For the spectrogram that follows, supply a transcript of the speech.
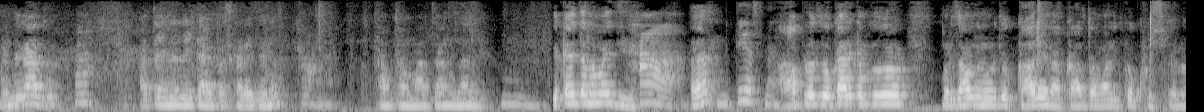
म्हणजे काय होतं हा, आता येणं लई टाइमपास करायचं ना? हा, हा. थांब थांब मला चांगलं झालं. ते काय त्याला माहिती? हा हा? तेच ना. आपला जो कार्यक्रम तो बरं जाऊन दे, तो काल आहे ना काल तो आम्हाला इतकं खुश केलं.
